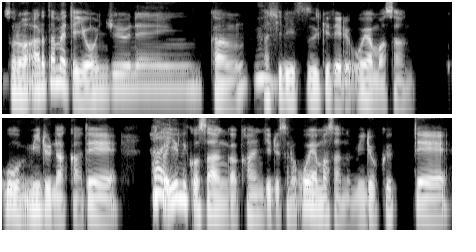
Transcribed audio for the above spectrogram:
その改めて40年間うん。走り続けている小山さんを見る中で、なんかはい。由美子さんが感じるその小山さんの魅力って、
